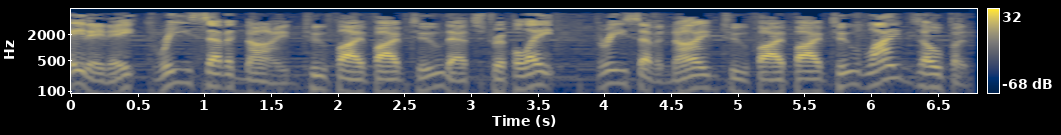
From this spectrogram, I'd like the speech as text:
888-379-2552. That's 888 379 2552. Lines open.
